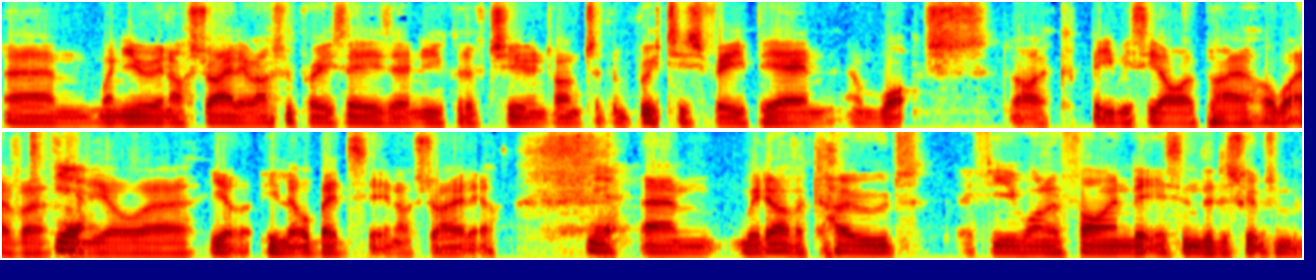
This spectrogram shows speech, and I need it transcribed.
um, when you were in Australia after pre-season, you could have tuned onto the British VPN and watched like BBC iPlayer or whatever yeah. from your, uh, your, your little bed sit in Australia. Yeah. Um, we don't have a code if you want to find it, it's in the description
